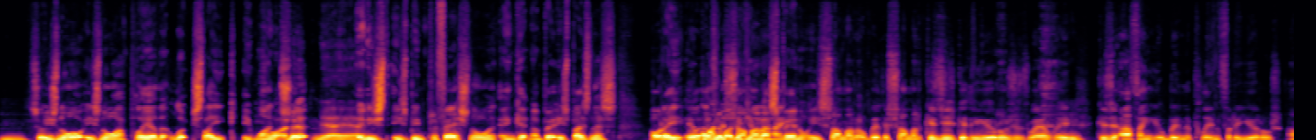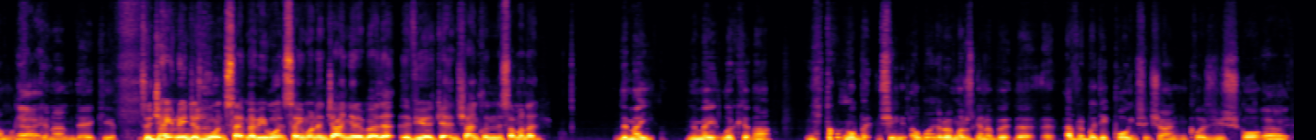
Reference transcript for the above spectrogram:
Hmm. So he's no he's not a player that looks like he wants wanting it. it. Yeah, yeah. And he's he's been professional in, in getting about his business. All right, He'll go in the everybody summer, can I miss think. penalties. Summer will be the summer because he's got the Euros as well. Because I think he'll be in the plane for the Euros. I'm Aye. fucking on deck here. So do you think Rangers won't sign, maybe won't sign one in January with the, the view of getting Shankland in the summer then? They might. They might look at that. You don't know, but see, a lot of rumours going about that. Uh, everybody points at Shankland because he's Scotland, Aye.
